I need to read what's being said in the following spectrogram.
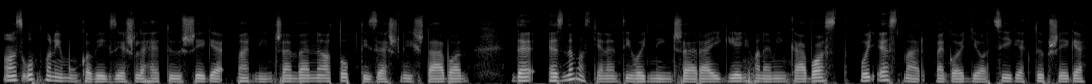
Az otthoni munkavégzés lehetősége már nincsen benne a top 10-es listában, de ez nem azt jelenti, hogy nincsen rá igény, hanem inkább azt, hogy ezt már megadja a cégek többsége,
